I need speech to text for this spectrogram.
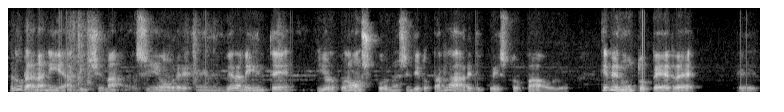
Allora Anania dice, ma signore, eh, veramente io lo conosco, ne ho sentito parlare di questo Paolo, è venuto per, eh,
